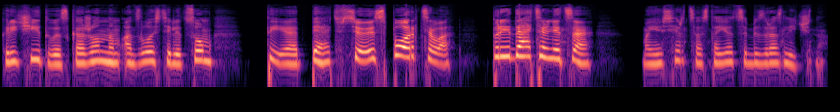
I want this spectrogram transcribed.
кричит в искаженном от злости лицом «Ты опять все испортила! Предательница!» Мое сердце остается безразлично.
